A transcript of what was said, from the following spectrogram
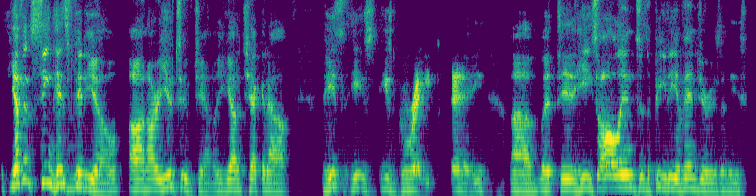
if you haven't seen his video on our YouTube channel, you got to check it out. He's, he's, he's great. A, uh, but he's all into the PD Avengers and he's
